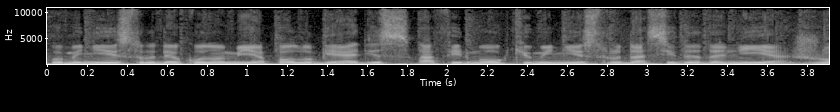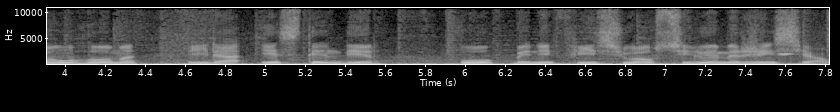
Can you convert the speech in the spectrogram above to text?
o ministro da Economia Paulo Guedes afirmou que o ministro da Cidadania, João Roma, irá estender o benefício auxílio emergencial.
